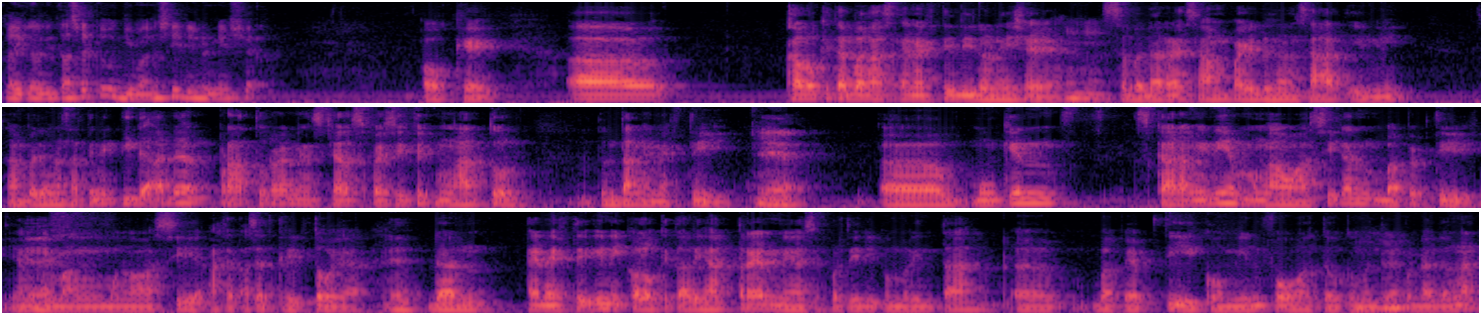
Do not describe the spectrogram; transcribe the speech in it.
legalitasnya tuh gimana sih di Indonesia? Oke. Uh, kalau kita bahas NFT di Indonesia ya, Mhm. sebenarnya sampai dengan saat ini, sampai dengan saat ini tidak ada peraturan yang secara spesifik mengatur tentang NFT. Iya. eh, mungkin sekarang ini yang mengawasi kan Bapepti yang Yes. memang mengawasi aset-aset kripto ya. Yeah. Dan NFT ini kalau kita lihat trennya seperti di pemerintah eh, Bapepti, Kominfo atau Kementerian Perdagangan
